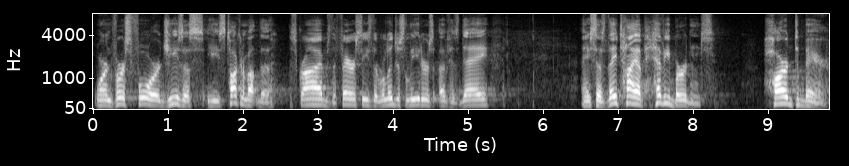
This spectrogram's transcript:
where in verse 4, Jesus, he's talking about the, the scribes, the Pharisees, the religious leaders of his day. And he says, They tie up heavy burdens, hard to bear,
